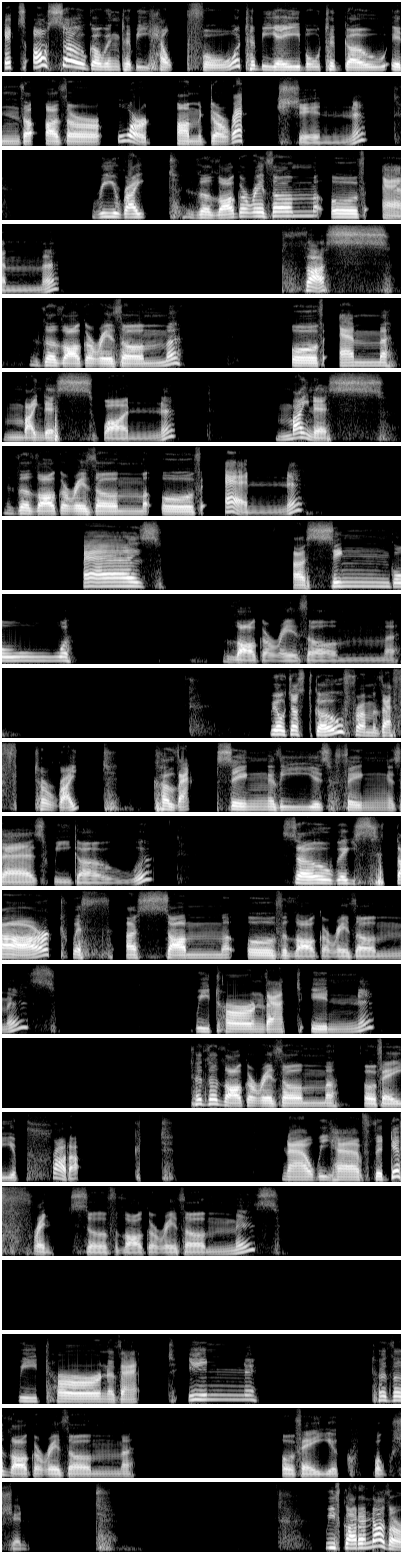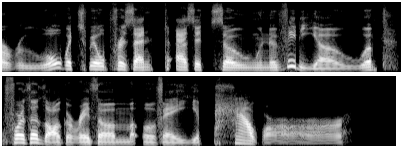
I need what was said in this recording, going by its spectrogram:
It's also going to be helpful to be able to go in the other or um direction. Rewrite the logarithm of m plus the logarithm of m minus 1 minus the logarithm of n as a single logarithm. We'll just go from left to right, collapsing these things as we go. So we start with uh, a sum of logarithms. We turn that in to the logarithm of a product. Now we have the difference of logarithms. We turn that in to the logarithm of a quotient. We've got another rule which we'll present as its own video for the logarithm of a power.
